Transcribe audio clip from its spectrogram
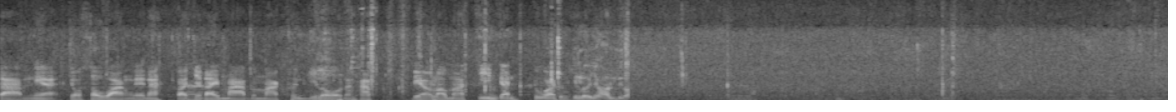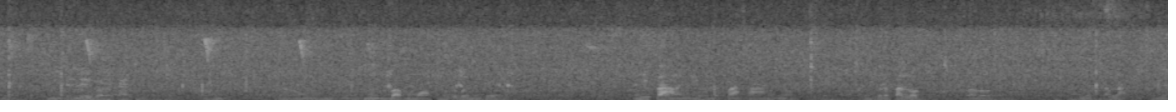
สามเนี่ยจดสว่างเลยนะ ก็จะได้มาประมาณครึ่งกิโลนะครับ เดี๋ยวเรามากินกันตัว ครึ่ง kilo nhỏ lửa. Ini bab mỏ không có bên kia. Ini ปลาอะไรนี่มันปลาตายนี่มันก็ปลาหลดปลาหลดนี่ปลาหลักนี่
